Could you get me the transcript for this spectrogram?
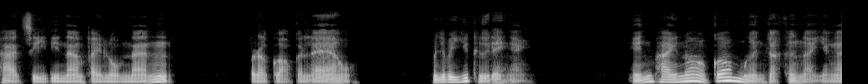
ธาตุสี่ดินน้ำไฟลมนั้น ประกอบกันแล้ว มันจะไปยึดถือได้ไง เห็นภายนอกก็เหมือนกับข้างในยังไง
